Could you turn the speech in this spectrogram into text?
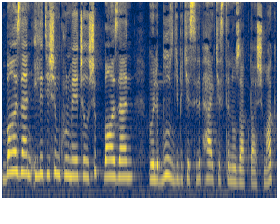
bazen iletişim kurmaya çalışıp bazen böyle buz gibi kesilip herkesten uzaklaşmak,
